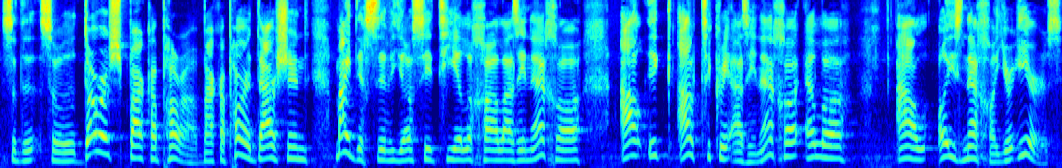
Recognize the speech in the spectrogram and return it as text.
So the so Darash Bar Kapara Bar Kapara my dichsiv yosi tielecha al azenecha al ik al tikri azenecha ella al oiznecha, your ears.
